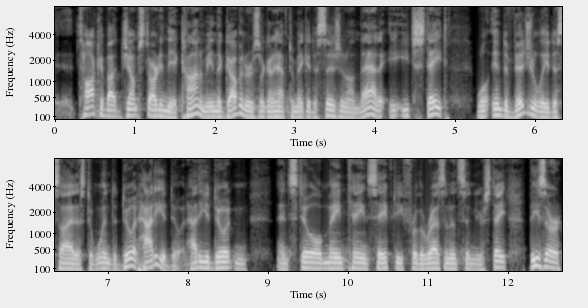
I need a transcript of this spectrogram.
uh, talk about jumpstarting the economy, and the governors are going to have to make a decision on that. Each state will individually decide as to when to do it. How do you do it? How do you do it and and still maintain safety for the residents in your state? These are,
